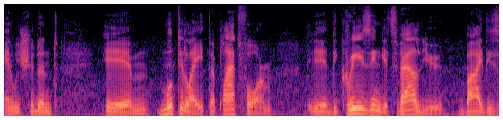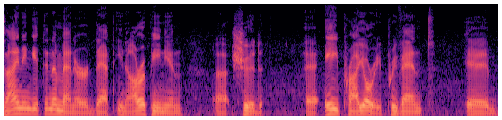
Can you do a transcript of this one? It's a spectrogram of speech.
And we shouldn't um, mutilate a platform, uh, decreasing its value by designing it in a manner that, in our opinion, uh, should uh, a priori prevent um,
